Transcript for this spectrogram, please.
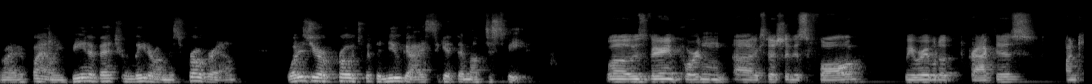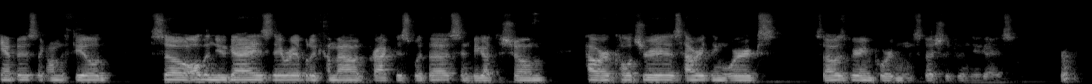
All right. And finally, being a veteran leader on this program, what is your approach with the new guys to get them up to speed? Well, it was very important, uh, especially this fall. We were able to practice on campus, like on the field. So all the new guys, they were able to come out and practice with us, and we got to show them how our culture is, how everything works. So that was very important, especially for the new guys. Perfect.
